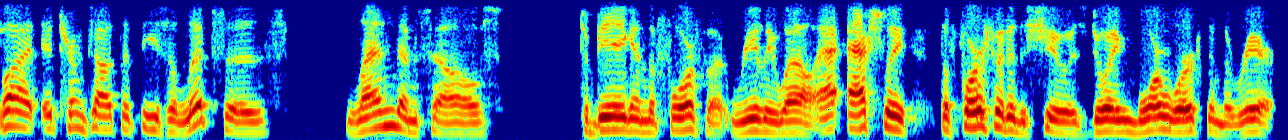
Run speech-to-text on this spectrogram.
but it turns out that these ellipses lend themselves to being in the forefoot really well. A- actually, the forefoot of the shoe is doing more work than the rear.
